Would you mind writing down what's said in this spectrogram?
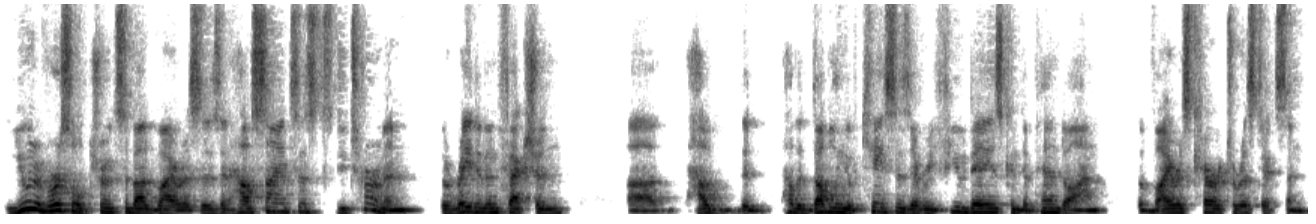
universal truths about viruses and how scientists determine the rate of infection, uh, how the how the doubling of cases every few days can depend on the virus characteristics and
